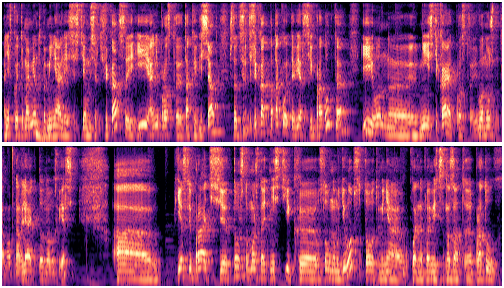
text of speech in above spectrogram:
Они в какой-то момент поменяли систему сертификации, и они просто так и висят, что это сертификат по такой-то версии продукта, и он не истекает, просто его нужно там обновлять до новых версий. Если брать э, то, что можно отнести к э, условному DevOps, то вот у меня буквально два месяца назад э, протух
